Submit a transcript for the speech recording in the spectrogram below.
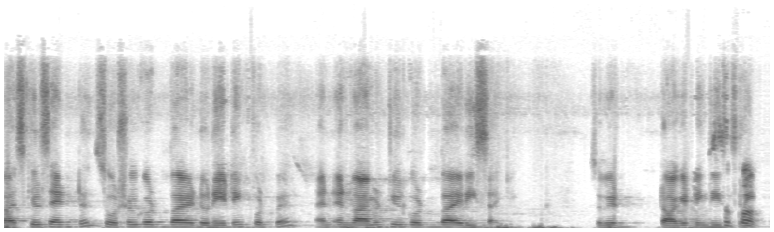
by skill center, social good by donating footwear, and environmental good by recycling. So we're targeting these Superb. three.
